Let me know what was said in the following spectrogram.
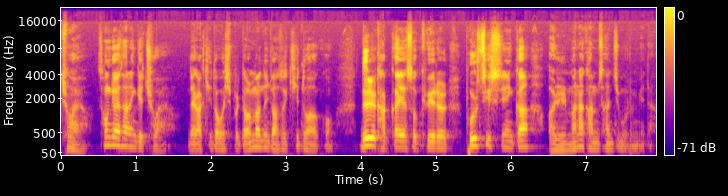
좋아요. 성전에 사는 게 좋아요. 내가 기도하고 싶을 때 얼마든지 와서 기도하고 늘 가까이에서 교회를 볼 수 있으니까 얼마나 감사한지 모릅니다.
